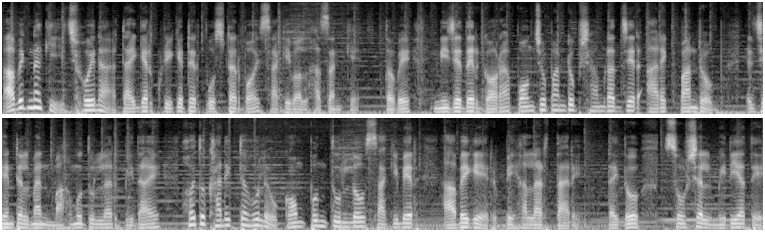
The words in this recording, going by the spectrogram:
আবেগ নাকি ছোয় না টাইগার ক্রিকেটের পোস্টার বয় সাকিব আল হাসানকে? তবে নিজেদের গড়া পঞ্চপাণ্ডব সাম্রাজ্যের আরেক পাণ্ডব, জেন্টেলম্যান মাহমুদুল্লাহর বিদায় হয়তো খানিকটা হলেও কম্পন তুলল সাকিবের আবেগের বেহালার তারে। তাই তো সোশ্যাল মিডিয়াতে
